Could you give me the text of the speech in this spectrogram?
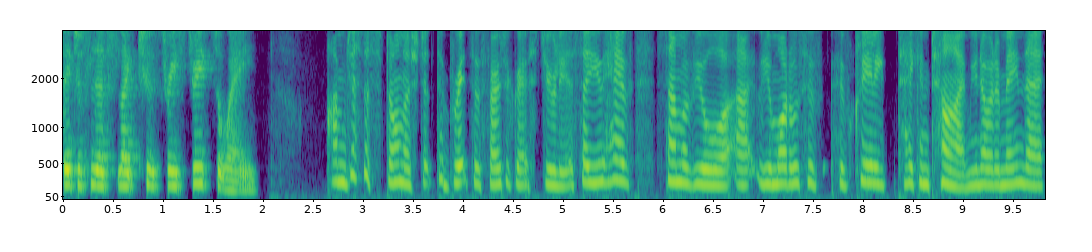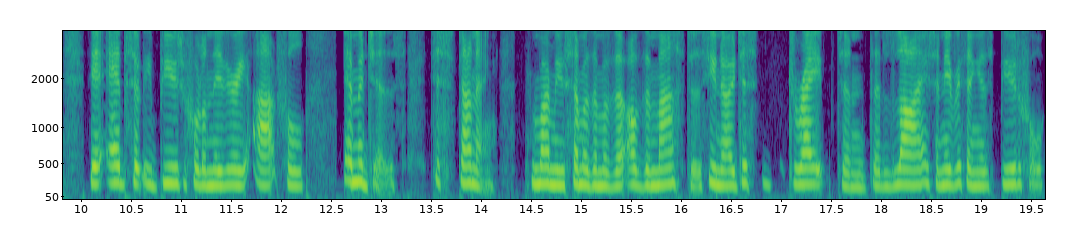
they just lived like two, three streets away. I'm just astonished at the breadth of photographs, Julia. So you have some of your uh, your models who've, who've clearly taken time. You know what I mean? They're they're absolutely beautiful and they're very artful images, just stunning. Remind me of some of them of the of the masters. You know, just draped and the light and everything is beautiful.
